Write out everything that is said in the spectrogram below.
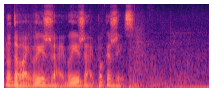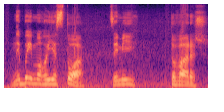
Ну давай, виїжджай, виїжджай, покажись. Не бий мого Є100! Це мій товариш.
